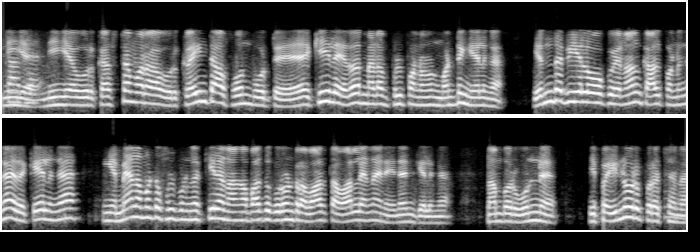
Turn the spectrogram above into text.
நீங்க நீங்க ஒரு கஸ்டமரா ஒரு கிளைண்டா ஃபோன் போட்டு கீழே ஏதோ மேடம் ஃபுல் பண்ணணும்னு மட்டும் கேளுங்க. எந்த பிஎல்ஓக்கு வேணாலும் கால் பண்ணுங்க இதை கேளுங்க. நீங்க மேல மட்டும் ஃபுல் பண்ணுங்க கீழே நாங்க பாத்துக்கிறோன்ற வார்த்தை வரலன்னா என்ன என்னன்னு கேளுங்க. நம்பர் ஒன்னு இப்ப இன்னொரு பிரச்சனை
